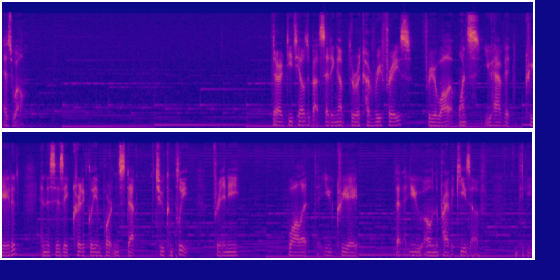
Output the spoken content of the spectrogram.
as well. There are details about setting up the recovery phrase for your wallet once you have it created, and this is a critically important step to complete for any wallet that you create that you own the private keys of. The,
